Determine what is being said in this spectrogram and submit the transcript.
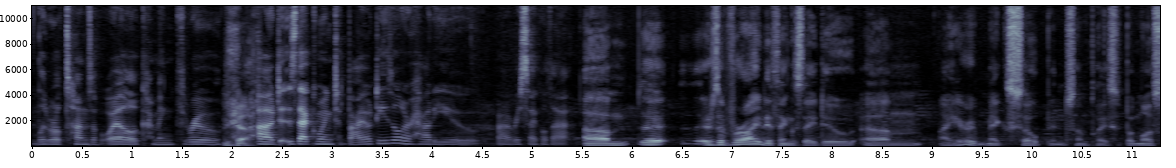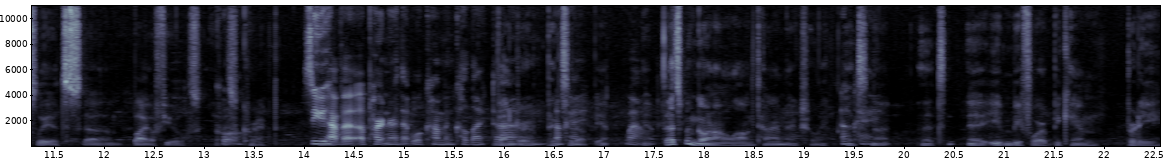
literal tons of oil coming through. Yeah. Uh, is that going to biodiesel, or how do you uh, recycle that? Um, the, there's a variety of things they do. Um, I hear it makes soap in some places, but mostly it's uh, biofuels. Cool. That's correct. So you yeah. have a, a, partner that will come and collect that. Vendor and, picks okay. it up. Yeah. Wow. Yeah. That's been going on a long time, actually. Okay. That's not. That's uh, even before it became pretty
